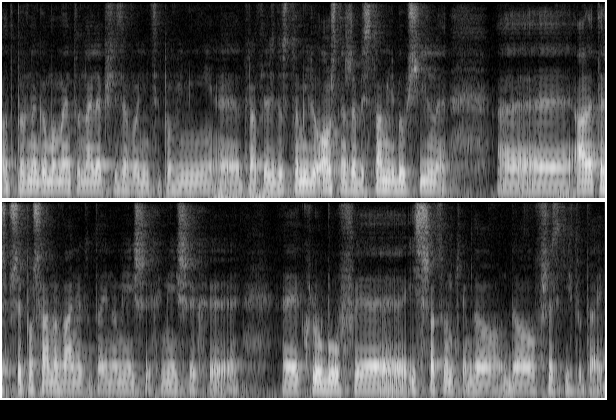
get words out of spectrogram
od pewnego momentu najlepsi zawodnicy powinni e, trafiać do Stomilu Olsztyn, żeby Stomil był silny, e, ale też przy poszanowaniu tutaj no, mniejszych, mniejszych e, klubów i z szacunkiem do, do wszystkich tutaj.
